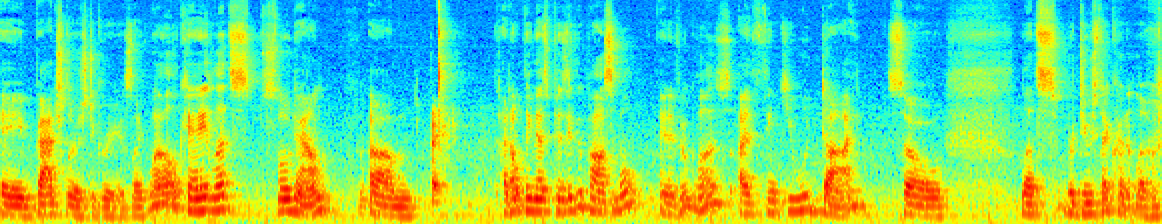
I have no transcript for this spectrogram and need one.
a bachelor's degree. It's like well okay let's slow down. Um, i don't think that's physically possible and if it was i think you would die. So let's reduce that credit load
